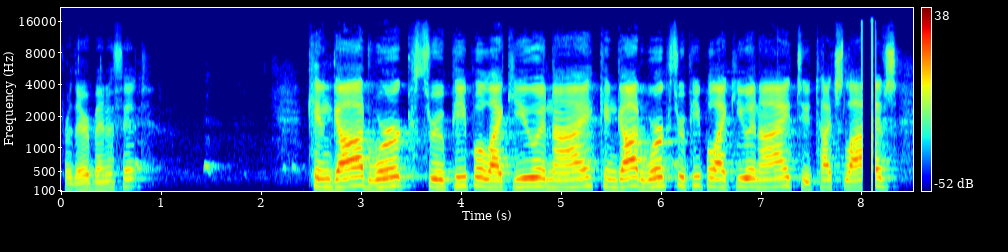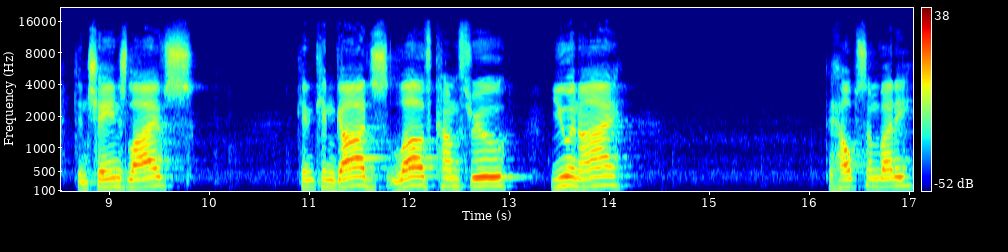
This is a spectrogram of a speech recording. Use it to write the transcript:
for their benefit? Can God work through people like you and I? Can God work through people like you and I to touch lives, to change lives? Can, can God's love come through you and I to help somebody?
